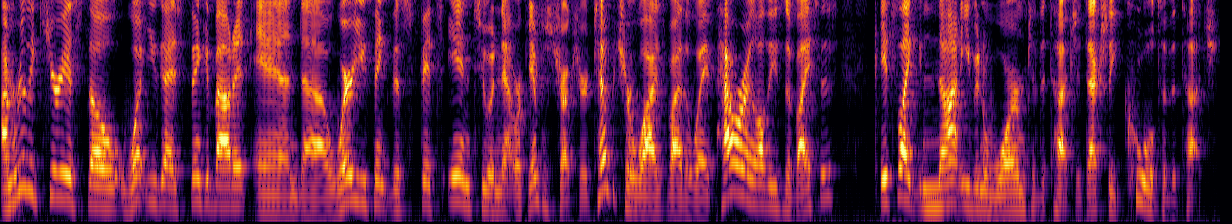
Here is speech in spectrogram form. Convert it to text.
I'm really curious though what you guys think about it and uh, where you think this fits into a network infrastructure. Temperature wise, by the way, powering all these devices, it's like not even warm to the touch. It's actually cool to the touch.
